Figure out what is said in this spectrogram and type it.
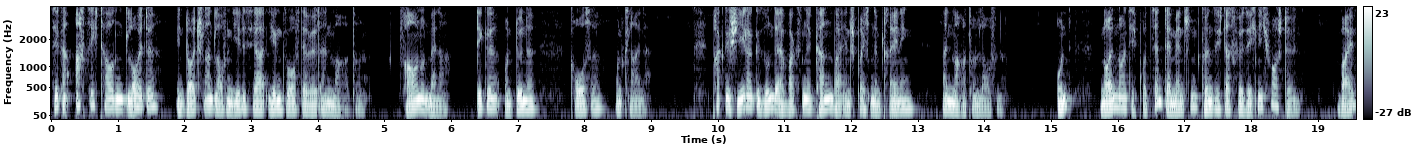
Circa 80.000 Leute in Deutschland laufen jedes Jahr irgendwo auf der Welt einen Marathon. Frauen und Männer, dicke und dünne, große und kleine. Praktisch jeder gesunde Erwachsene kann bei entsprechendem Training einen Marathon laufen. Und 99 Prozent der Menschen können sich das für sich nicht vorstellen. Weil?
